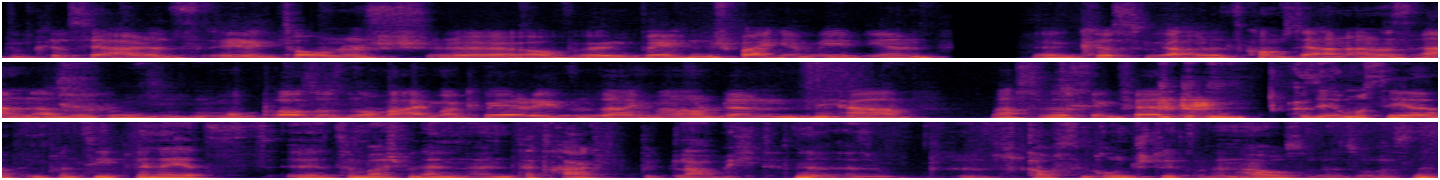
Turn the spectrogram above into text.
du kriegst ja alles elektronisch äh, auf irgendwelchen Speichermedien, kriegst du ja alles, kommst ja an alles ran. Also du brauchst es nur mal einmal querlesen, sag ich mal, und dann Ja, machst du das Ding fertig. Also er musste ja im Prinzip, wenn er jetzt äh, zum Beispiel einen, einen Vertrag beglaubigt, ne? also du kaufst ein Grundstück oder ein Haus oder sowas, ne?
